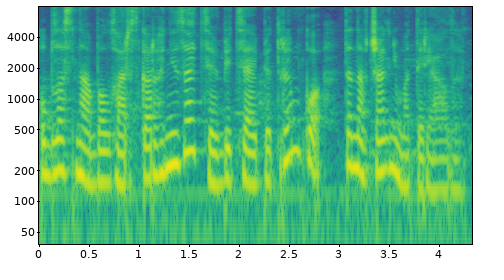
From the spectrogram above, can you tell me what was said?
обласна болгарська організація обіцяє підтримку та навчальні матеріали.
